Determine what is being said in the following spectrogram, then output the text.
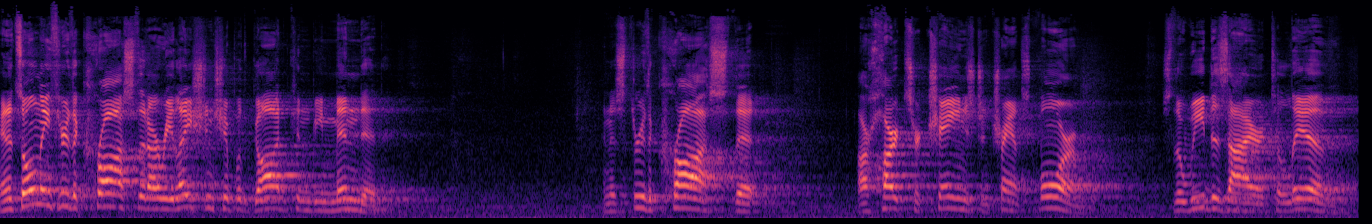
And it's only through the cross that our relationship with God can be mended. And it's through the cross that our hearts are changed and transformed so that we desire to live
